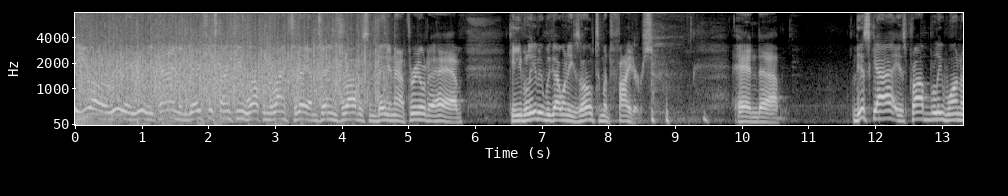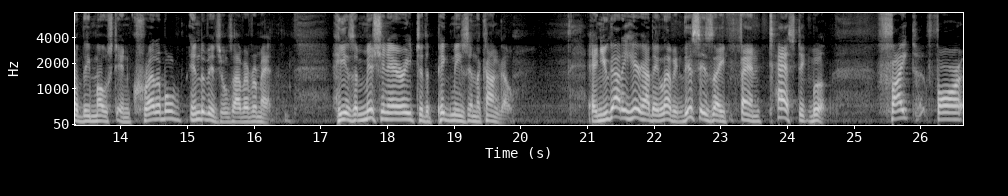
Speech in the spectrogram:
Hey, you all are really, really kind and gracious. Thank you. Welcome to Life Today. I'm James Robison. Betty and I are thrilled to have. Can you believe it? We got one of these ultimate fighters. and uh, this guy is probably one of the most incredible individuals I've ever met. He is a missionary to the pygmies in the Congo. And you got to hear how they love him. This is a fantastic book. Fight for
